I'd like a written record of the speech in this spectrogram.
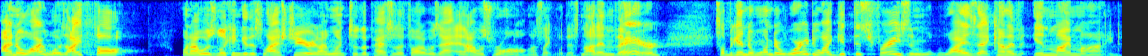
I know I was. I thought when I was looking at this last year and I went to the passage I thought it was at, and I was wrong. I was like, well, that's not in there. So I began to wonder, where do I get this phrase and why is that kind of in my mind?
